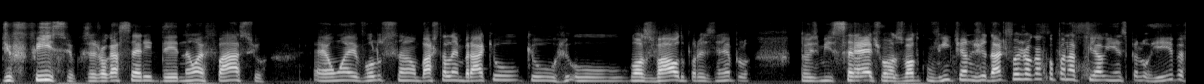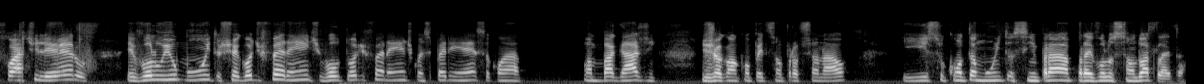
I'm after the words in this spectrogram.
difícil, você jogar Série D não é fácil, é uma evolução. Basta lembrar que o, que o, o Oswaldo, por exemplo, 2007, o Oswaldo com 20 anos de idade foi jogar Campeonato Piauiense pelo River, foi artilheiro, evoluiu muito, chegou diferente, voltou diferente, com experiência, com a uma bagagem de jogar uma competição profissional e isso conta muito assim para a evolução do atleta.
